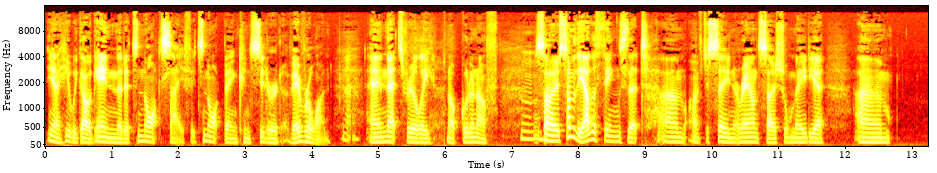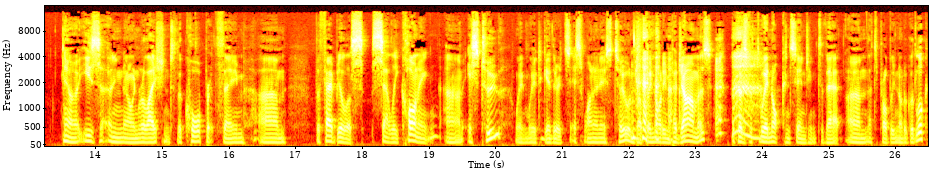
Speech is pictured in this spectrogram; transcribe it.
You know, here we go again. That it's not safe. It's not being considerate of everyone, No. and that's really not good enough. Mm. So, some of the other things that um, I've just seen around social media, um, you know, is you know in relation to the corporate theme, um, the fabulous Sally Conning, um, S2. When we're together, it's S1 and S2, and but we're not in pajamas because we're not consenting to that. Um, that's probably not a good look.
